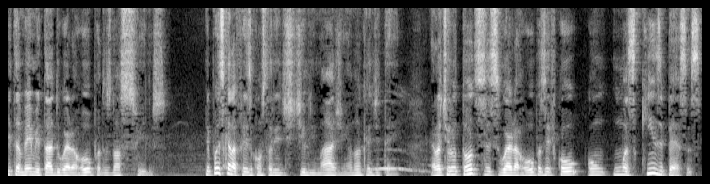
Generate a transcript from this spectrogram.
E também metade do guarda-roupa dos nossos filhos. Depois que ela fez a consultoria de estilo e imagem, eu não acreditei. Ela tirou todos esses guarda-roupas e ficou com umas 15 peças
